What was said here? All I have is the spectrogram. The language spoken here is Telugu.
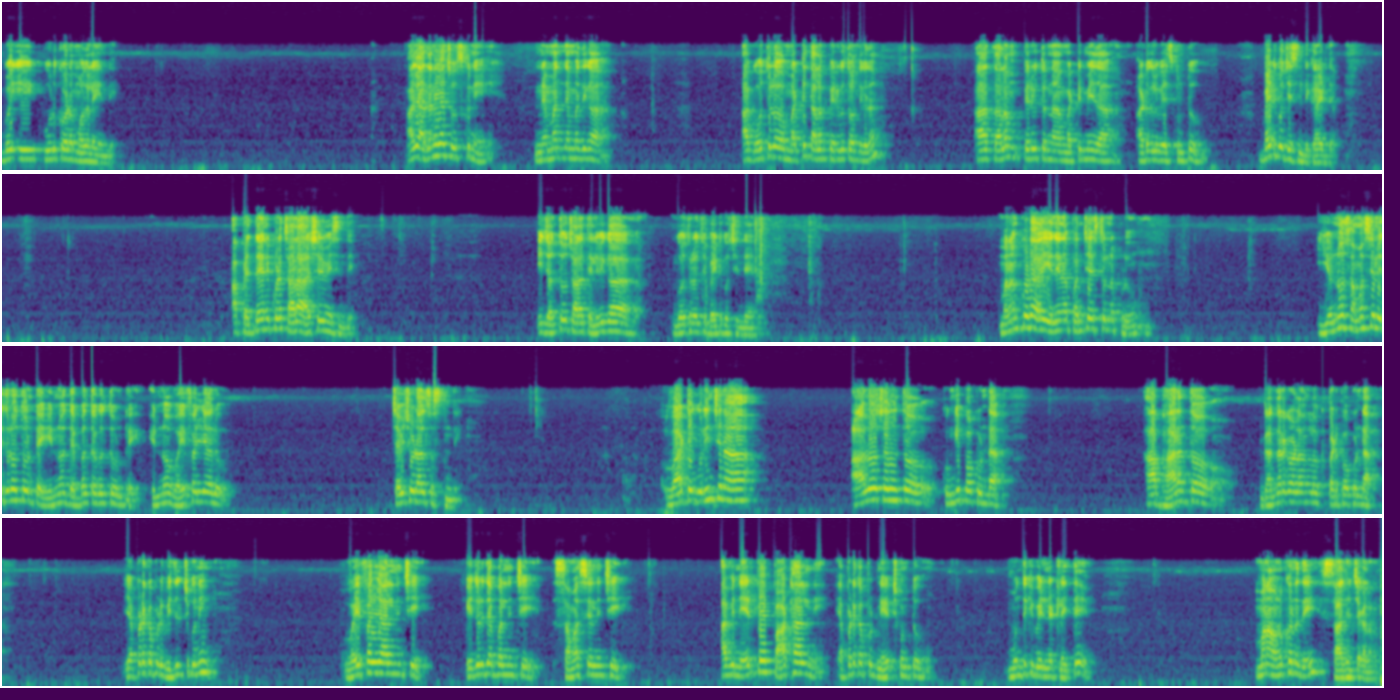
గొయ్యి పూడుకోవడం మొదలైంది. అది అదనగా చూసుకుని నెమ్మది నెమ్మదిగా ఆ గోతులో మట్టి తలం పెరుగుతోంది కదా? ఆ తలం పెరుగుతున్న మట్టి మీద అడుగులు వేసుకుంటూ బయటకు వచ్చేసింది గాడిద. ఆ పెద్ద కూడా చాలా ఆశ్చర్యం వేసింది. ఈ జంతువు చాలా తెలివిగా గోతులోంచి బయటకు వచ్చింది అని మనం కూడా ఏదైనా పని చేస్తున్నప్పుడు ఎన్నో సమస్యలు ఎదురవుతూ ఉంటాయి ఎన్నో దెబ్బలు తగులుతూ ఉంటాయి ఎన్నో వైఫల్యాలు చవి చూడాల్సి వస్తుంది. వాటి గురించిన ఆలోచనలతో కుంగిపోకుండా ఆ భారంతో గందరగోళంలోకి పడిపోకుండా ఎప్పటికప్పుడు విదిల్చుకుని వైఫల్యాల నుంచి ఎదురు దెబ్బల నుంచి సమస్యల నుంచి అవి నేర్పే పాఠాలని ఎప్పటికప్పుడు నేర్చుకుంటూ ముందుకు వెళ్ళినట్లయితే మనం అనుకున్నది సాధించగలం.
